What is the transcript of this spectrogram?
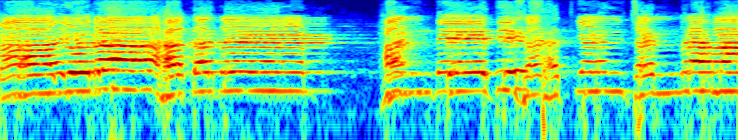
वायुराहतत्। हन्तेति सत्यम् चन्द्रमा।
